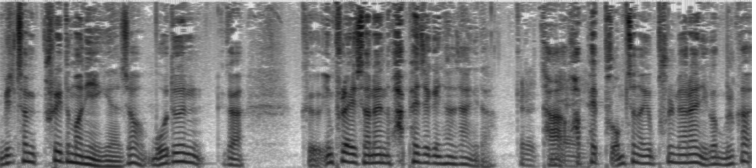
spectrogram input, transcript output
밀턴 프리드먼이 얘기하죠. 모든 그러니까 그 인플레이션은 화폐적인 현상이다. 그렇죠. 다 예, 화폐 엄청나게 풀면은 이거 물가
